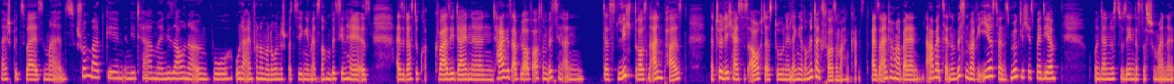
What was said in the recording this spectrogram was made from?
beispielsweise mal ins Schwimmbad gehen, in die Therme, in die Sauna irgendwo oder einfach nochmal eine Runde spazieren gehen, wenn es noch ein bisschen hell ist. Also, dass du quasi deinen Tagesablauf auch so ein bisschen an das Licht draußen anpasst, Natürlich heißt es auch, dass du eine längere Mittagspause machen kannst. Also einfach mal bei deinen Arbeitszeiten ein bisschen variierst, wenn es möglich ist bei dir. Und dann wirst du sehen, dass das schon mal eine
